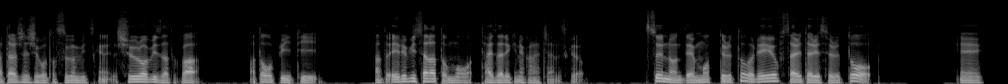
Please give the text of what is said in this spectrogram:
新しい仕事すぐ見つけない。就労ビザとか、あと OPT、あと L ビザだともう滞在できなくなっちゃうんですけど、そういうので持ってると、レイオフされたりすると、えー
